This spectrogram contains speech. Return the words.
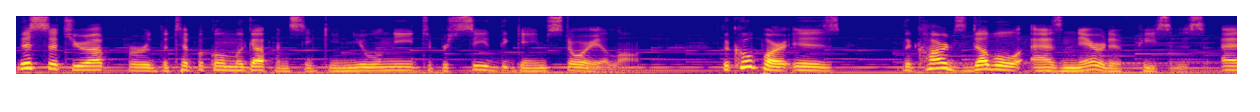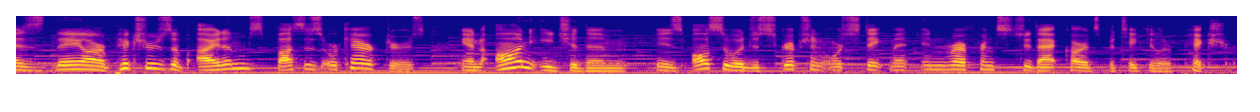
This sets you up for the typical MacGuffin seeking you will need to proceed the game's story along. The cool part is, the cards double as narrative pieces, as they are pictures of items, bosses, or characters, and on each of them is also a description or statement in reference to that card's particular picture.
